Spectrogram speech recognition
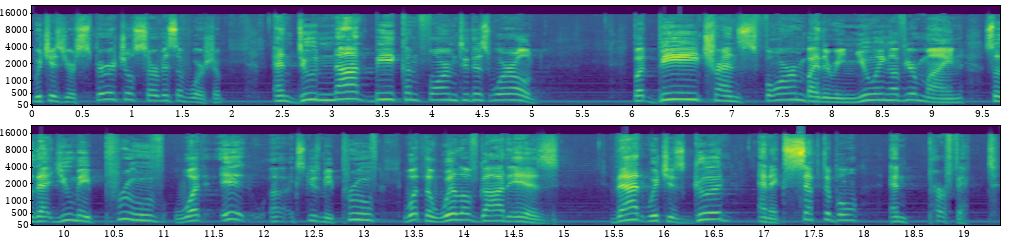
which is your spiritual service of worship. And do not be conformed to this world, but be transformed by the renewing of your mind, so that you may prove what it, uh, excuse me, prove what the will of God is, that which is good and acceptable and perfect.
